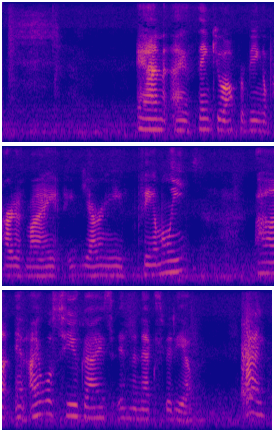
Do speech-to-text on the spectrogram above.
And I thank you all for being a part of my Yarny family. Uh, and I will see you guys in the next video. Bye.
